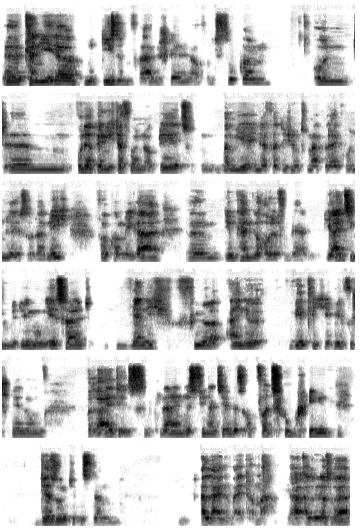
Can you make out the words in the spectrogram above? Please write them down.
äh, kann jeder mit diesen Fragestellen auf uns zukommen. Und ähm, unabhängig davon, ob der jetzt bei mir in der Versicherungsmaklerei Kunde ist oder nicht, vollkommen egal, ähm, dem kann geholfen werden. Die einzige Bedingung ist halt, wer nicht für eine wirkliche Hilfestellung bereit ist, ein kleines finanzielles Opfer zu bringen, der sollte es dann alleine weitermachen. Ja, also das war,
